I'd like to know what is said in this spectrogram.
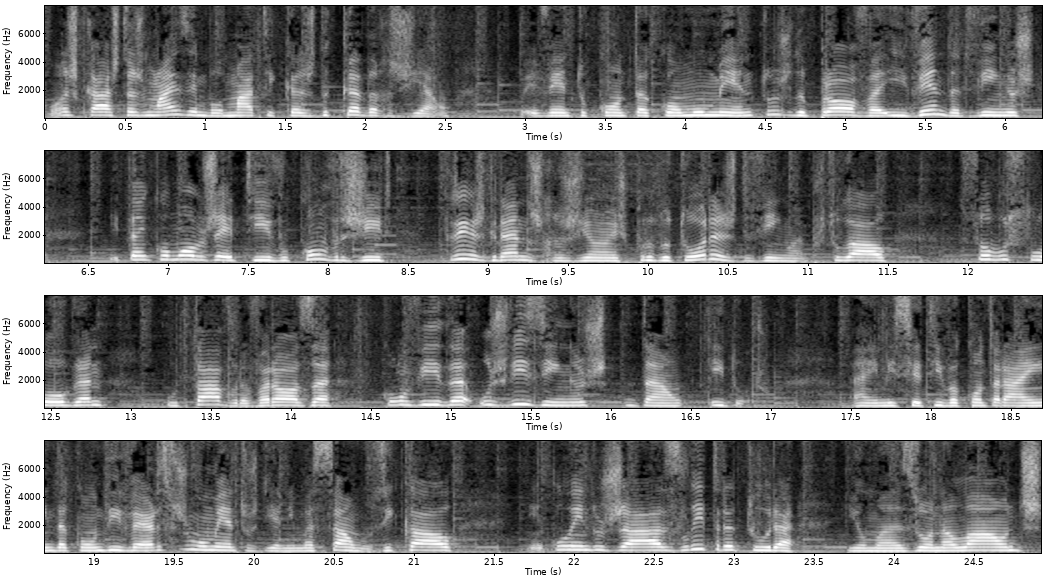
com as castas mais emblemáticas de cada região. O evento conta com momentos de prova e venda de vinhos e tem como objetivo convergir três grandes regiões produtoras de vinho em Portugal, sob o slogan O Távora Varosa convida os vizinhos Dão e Douro. A iniciativa contará ainda com diversos momentos de animação musical, incluindo jazz, literatura e uma zona lounge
